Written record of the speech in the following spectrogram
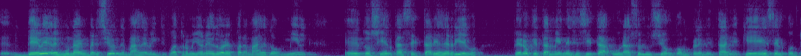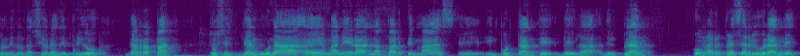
eh, debe, es una inversión de más de 24 millones de dólares para más de 2.200 eh, hectáreas de riego, pero que también necesita una solución complementaria, que es el control de inundaciones del río Garrapat. Entonces, de alguna eh, manera, la parte más importante del plan con la represa de Río Grande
